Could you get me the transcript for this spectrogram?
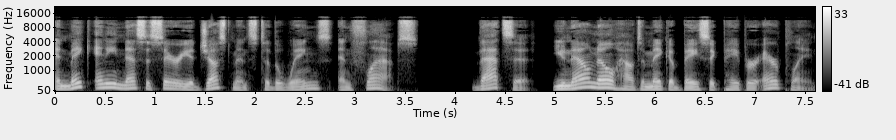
And make any necessary adjustments to the wings and flaps. That's it. You now know how to make a basic paper airplane.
